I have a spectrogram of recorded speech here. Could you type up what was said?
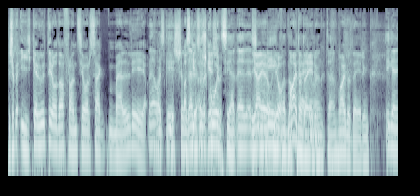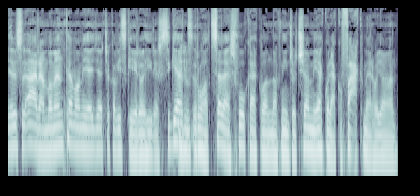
És akkor így kerültél oda a Franciaország mellé? Nem, az később. Az először Skóciát. Ez ja, jó, még jó, majd odaérünk. Mentem. Majd odaérünk. Igen, először Árámba mentem, ami egy csak a viszkéről híres sziget, uh-huh rohadt szeles, fókák vannak, nincs ott semmi, ekkorák a fák, mert hogy olyan,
